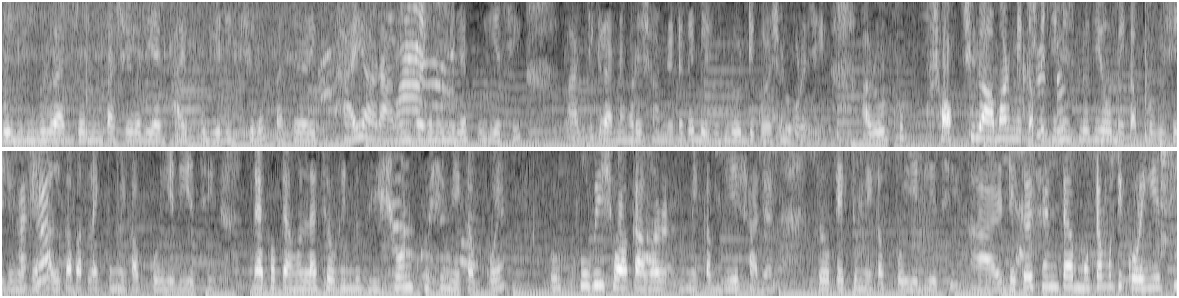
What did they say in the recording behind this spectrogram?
বেলুনগুলো একজন পাশের বাড়ি এক ভাই ফুলিয়ে দিচ্ছিল। পাশের বাড়ি ভাই আর আমি দুজনে মিলে ফুলিয়েছি। আর ঠিক রান্নাঘরের সামনেটাতে বেলুনগুলোর ডেকোরেশন করেছি। আর ওর খুব শখ ছিল আমার মেকআপের জিনিসগুলো দিয়ে ও মেকআপ করবে সেই জন্য ওকে আচ্ছা। হালকা পাতলা একটু মেকআপ করিয়ে দিয়েছি। দেখো কেমন লাগছে ও কিন্তু ভীষণ খুশি মেকআপ করে। ওর খুবই শখ আমার মেকআপ দিয়ে সাজান। তো ওকে একটু মেকআপ করিয়ে দিয়েছি। আর ডেকোরেশনটা মোটামুটি করিয়েছি।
